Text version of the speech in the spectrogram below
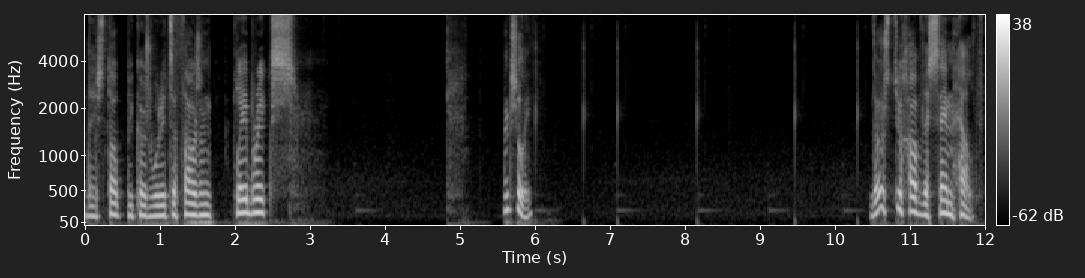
They stop because we reach a thousand clay bricks. Actually, those two have the same health.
